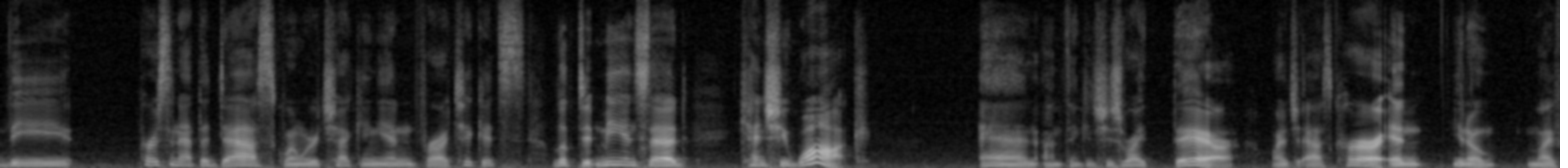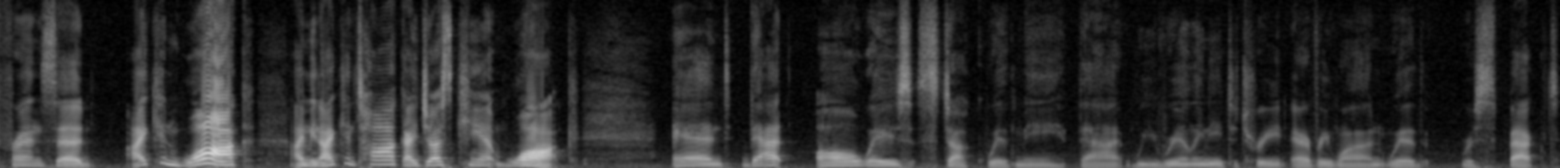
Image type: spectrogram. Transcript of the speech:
the person at the desk when we were checking in for our tickets looked at me and said, can she walk? And I'm thinking, she's right there. Why don't you ask her? And, you know, my friend said, I can walk. I mean, I can talk, I just can't walk. And that always stuck with me, that we really need to treat everyone with respect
